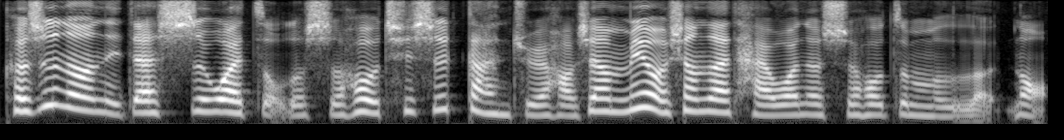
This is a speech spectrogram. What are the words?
可是呢，你在室外走的时候，其实感觉好像没有像在台湾的时候这么冷哦。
